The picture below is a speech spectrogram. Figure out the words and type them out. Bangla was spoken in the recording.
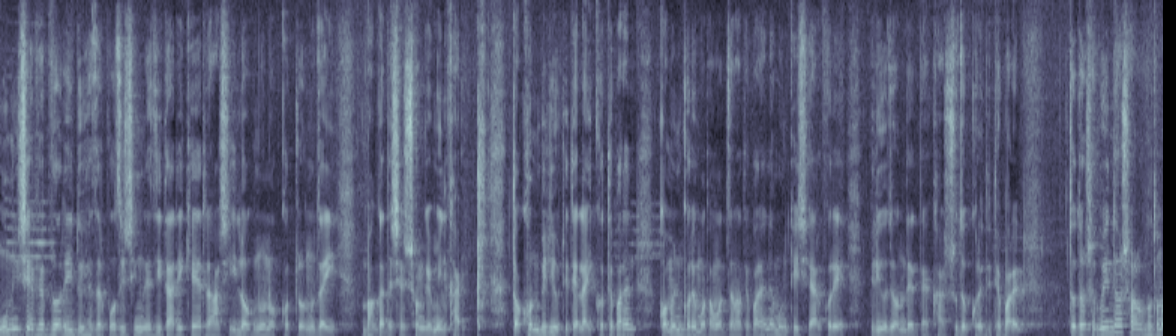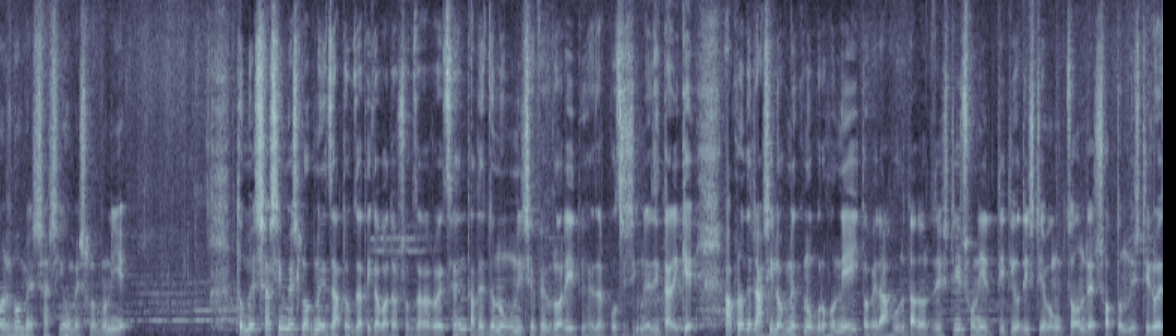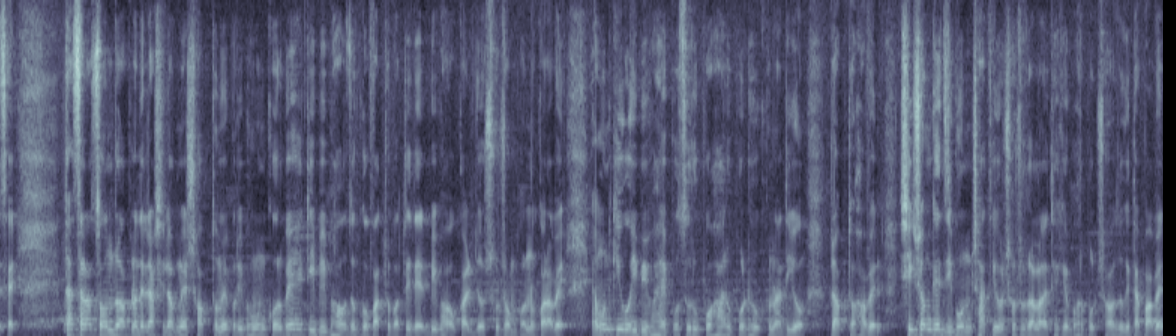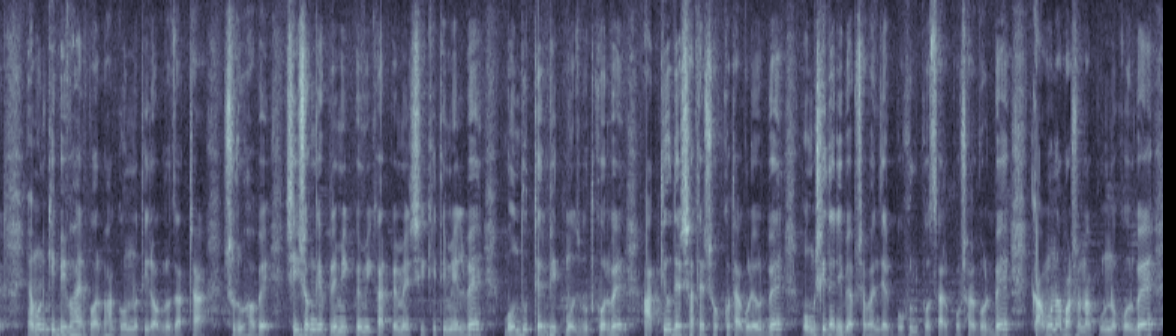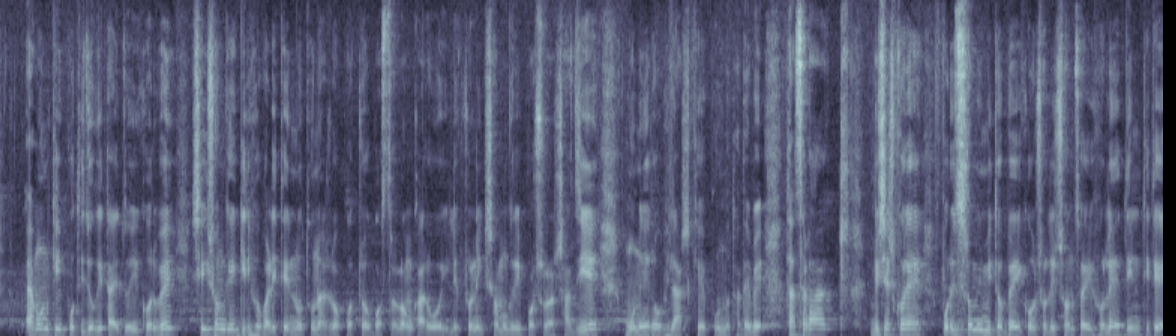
উনিশে ফেব্রুয়ারি দুই হাজার পঁচিশ ইংরেজি তারিখে রাশি লগ্ন নক্ষত্র অনুযায়ী বাংলাদেশের সঙ্গে মিল খায়। তখন ভিডিওটিতে লাইক করতে পারেন কমেন্ট করে মতামত জানাতে পারেন, এমনকি শেয়ার করে প্রিয়জনদের দেখার সুযোগ করে দিতে পারেন। তো দর্শকবৃন্দ, সর্বপ্রথম আসব মেষ রাশি ও মেষ লগ্ন নিয়ে। তো মেষ রাশি, মেষ লগ্নে জাতক, জাতিকা বা দর্শক যারা রয়েছেন, তাদের জন্য উনিশে ফেব্রুয়ারি দুই হাজার পঁচিশ ইংরেজি তারিখে। আপনাদের রাশি লগ্নে কোনো গ্রহ নেই, তবে রাহুর দ্বাদশ দৃষ্টি, শনির তৃতীয় দৃষ্টি এবং চন্দ্রের সপ্তম দৃষ্টি রয়েছে। তাছাড়া চন্দ্র আপনাদের রাশি লগ্নের সপ্তমে পরিভ্রমণ করবে। এটি বিবাহযোগ্য পাত্রপাত্রীদের বিবাহ কার্য সুসম্পন্ন করাবে। এমনকি ওই বিবাহে প্রচুর উপহার উপঢৌকনাদিও প্রাপ্ত হবেন। সেই সঙ্গে জীবন সাথী ও শ্বশুরালয় থেকে ভরপুর সহযোগিতা পাবেন। এমনকি বিবাহের পর ভাগ্য উন্নতির অগ্রযাত্রা শুরু হবে। সেই সঙ্গে প্রেমিক প্রেমিকার প্রেমের স্বীকৃতি মিলবে, বন্ধুত্বের ভিত মজবুত করবে, আত্মীয়দের সাথে সখ্যতা গড়ে উঠবে, অংশীদারি ব্যবসা বাণিজ্যের বহুল প্রচার প্রসার ঘটবে কামনা বাসনা পূর্ণ করবে এমনকি প্রতিযোগিতায় জয়ী করবে। সেই সঙ্গে গৃহবাড়িতে নতুন আসবাবপত্র, বস্ত্রালঙ্কার ও ইলেকট্রনিক সামগ্রী পসরা সাজিয়ে মনের অভিলাষকে পূর্ণতা দেবে। তাছাড়া, বিশেষ করে পরিশ্রমী মিতব্যয়ী কৌশলী সঞ্চয় হলে দিনটিতে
